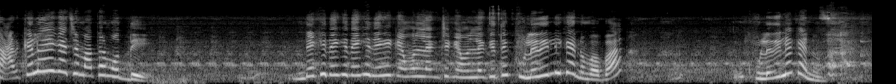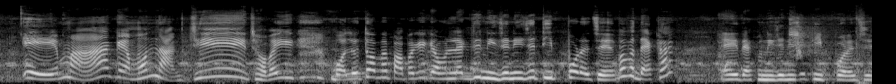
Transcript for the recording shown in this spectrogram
নারকেল হয়ে গেছে মাথার মধ্যে। দেখি দেখি দেখি দেখি, কেমন লাগছে কেমন লাগছে? তুই খুলে দিলি কেন বাবা? তুমি খুলে দিলে কেন? এ মা কেমন লাগছে? সবাই বলো তো আমার পাপাকে কেমন লাগছে? নিজে নিজে টিপ পড়েছে। বাবা দেখা। এই দেখো নিজে নিজে টিপ পড়েছে।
